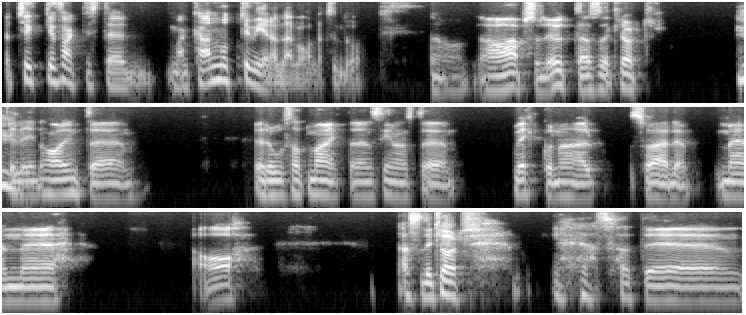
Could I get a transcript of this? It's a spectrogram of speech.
jag tycker faktiskt det, man kan motivera det valet ändå. Ja, ja, absolut. Alltså, det är klart, Thelin har inte rosat marknaden de senaste veckorna här. Så är det. Men eh, ja, alltså det är klart. Alltså att det,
